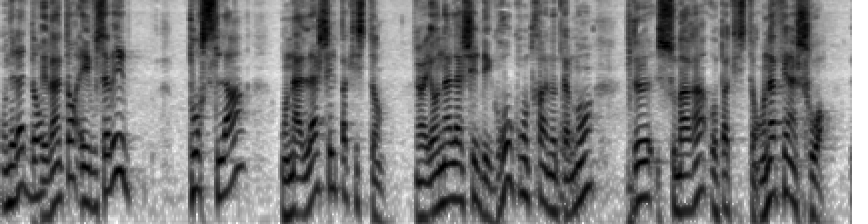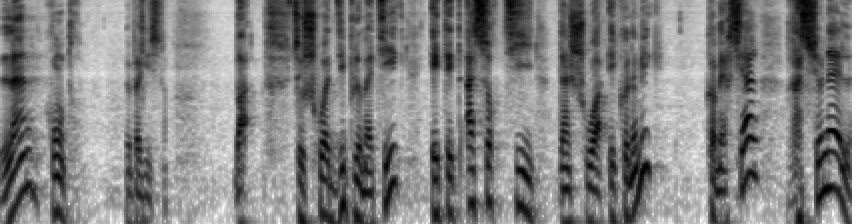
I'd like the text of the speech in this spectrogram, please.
On est là-dedans. 20 ans. Et vous savez, pour cela, on a lâché le Pakistan. Et on a lâché des gros contrats, notamment de sous-marins au Pakistan. On a fait un choix, l'Inde contre le Pakistan. Bah, ce choix diplomatique était assorti d'un choix économique, commercial, rationnel.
